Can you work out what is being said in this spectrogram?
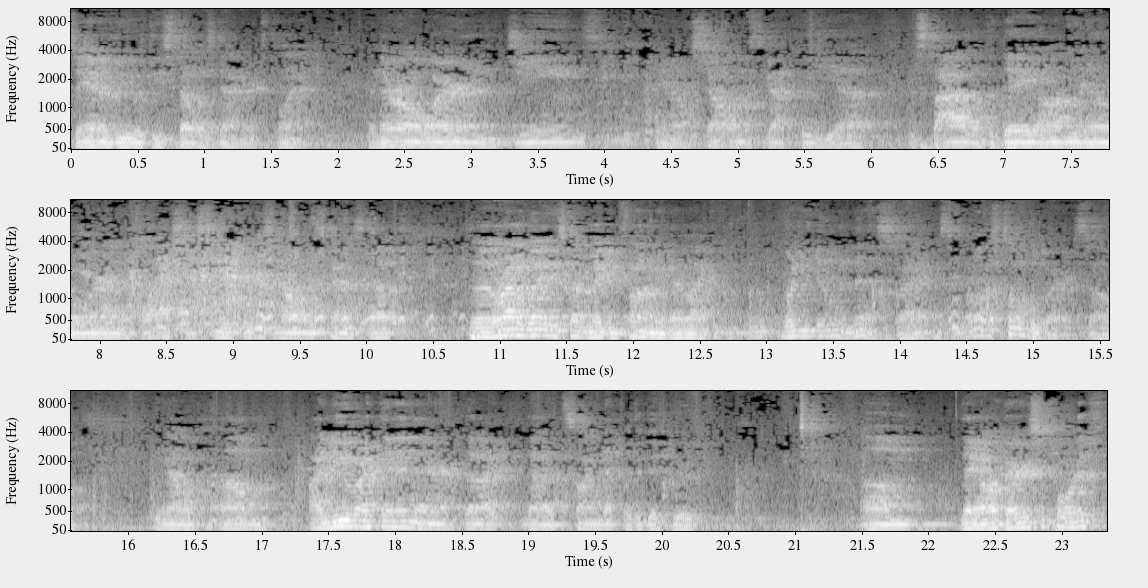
to interview with these fellas down here at the plant. And they're all wearing jeans. You know, Sean has got the, uh, the style of the day on, you know, wearing the flashy sneakers and all this kind of stuff. So right away they start making fun of me. They're like, what are you doing in this, right? I said, well, I was told to wear it. So, you know, um, I knew right then and there that, I, that I'd signed up with a good group. Um, they are very supportive.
